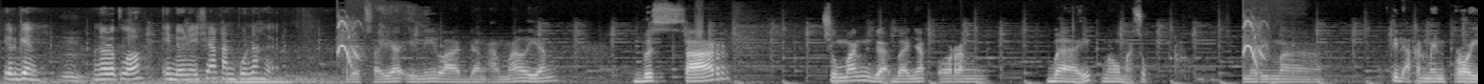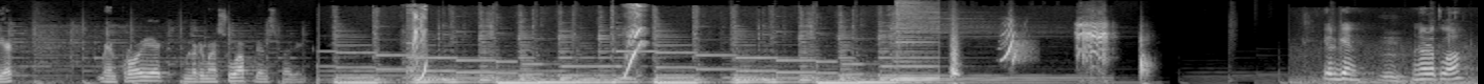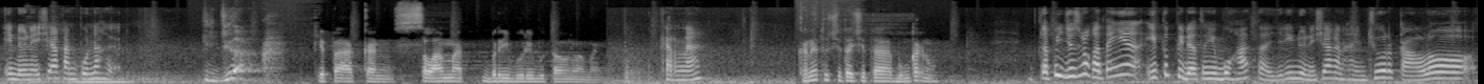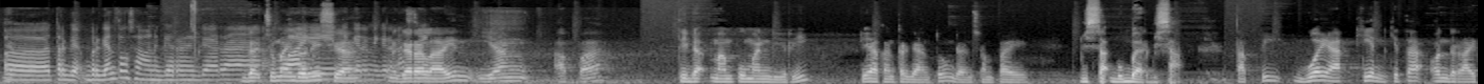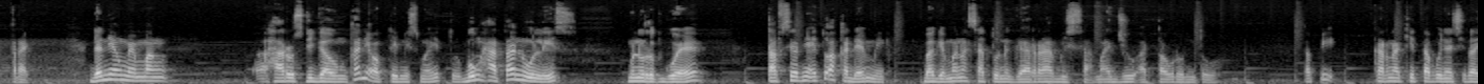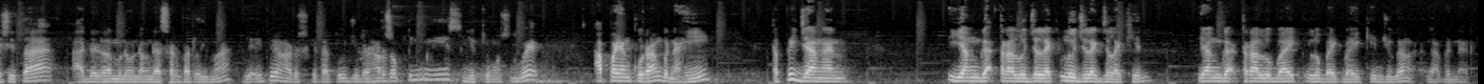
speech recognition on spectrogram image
Jurgen, Hmm. menurut lo Indonesia akan punah nggak? Menurut saya ini ladang amal yang besar, cuman nggak banyak orang baik mau masuk. Menerima, tidak akan main proyek, main proyek, menerima suap dan sebagainya. Jurgen, Hmm. menurut lo Indonesia akan punah nggak? Tidak. Kita akan selamat beribu-ribu tahun lamanya. Karena, Karena itu cita-cita Bung Karno. tapi justru katanya itu pidatonya Bung Hatta. Jadi Indonesia akan hancur kalau eh, terga- bergantung sama negara-negara nggak cuma lain, Indonesia, negara-negara negara asing. lain yang apa tidak mampu mandiri, dia akan tergantung dan sampai bisa bubar bisa. Tapi gue yakin kita on the right track. Dan yang memang eh, harus digaungkan ya optimisme itu. Bung Hatta nulis, menurut gue tafsirnya itu akademik. Bagaimana satu negara bisa maju atau runtuh. Tapi karena kita punya cita-cita ada dalam Undang-Undang Dasar 45, ya itu yang harus kita tuju dan harus optimis gitu. Maksud gue apa yang kurang benahi, tapi jangan yang nggak terlalu jelek lu jelek-jelekin, yang nggak terlalu baik lu baik-baikin juga nggak- benar.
